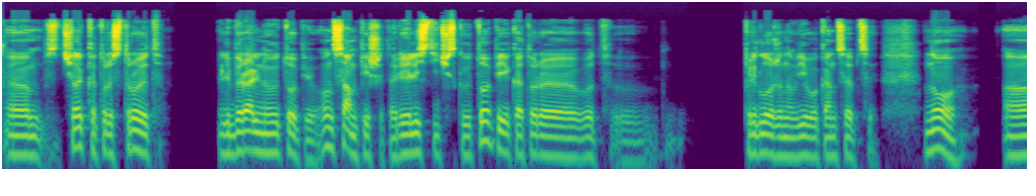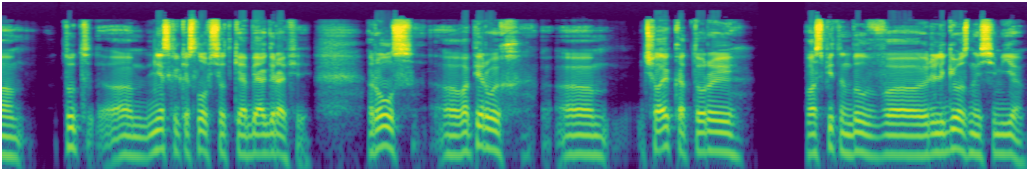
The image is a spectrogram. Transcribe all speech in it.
человек, который строит либеральную утопию. Он сам пишет о реалистической утопии, которая вот э, предложена в его концепции. Но Тут э, несколько слов все-таки о биографии. Роллс, э, во-первых, э, человек, который воспитан был в религиозной семье.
